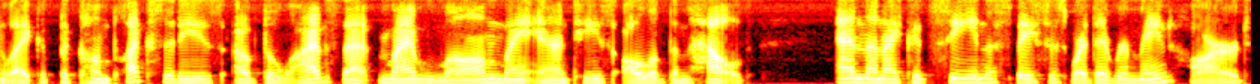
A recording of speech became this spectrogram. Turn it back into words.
like the complexities of the lives that my mom, my aunties, all of them held. And then I could see in the spaces where they remained hard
